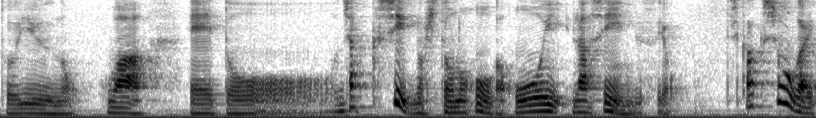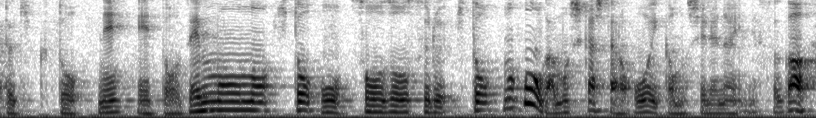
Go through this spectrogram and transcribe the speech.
というのは、えっと、弱視の人の方が多いらしいんですよ。視覚障害と聞くとね、えーと、全盲の人を想像する人の方がもしかしたら多いかもしれないんですが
